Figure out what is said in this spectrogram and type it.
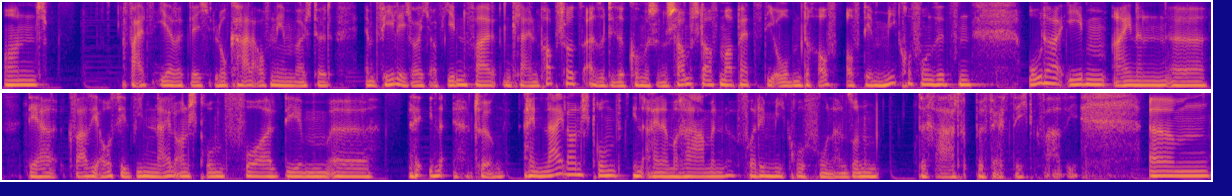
Und falls ihr wirklich lokal aufnehmen möchtet, empfehle ich euch auf jeden Fall einen kleinen Popschutz, also diese komischen Schaumstoff-Mopeds, die oben drauf auf dem Mikrofon sitzen, oder eben einen, äh, der quasi aussieht wie ein Nylonstrumpf vor dem. Äh, in, Entschuldigung, ein Nylonstrumpf in einem Rahmen vor dem Mikrofon an so einem Draht befestigt quasi. Ähm,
